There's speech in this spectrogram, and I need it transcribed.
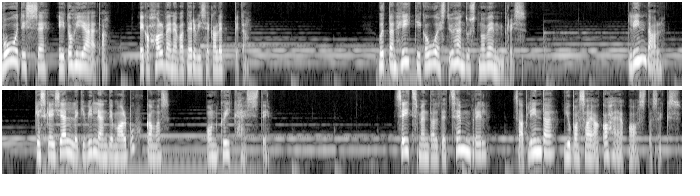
voodisse ei tohi jääda ega halveneva tervisega leppida. võtan Heitiga uuesti ühendust novembris Lindal, kes käis jällegi Viljandimaal puhkamas, on kõik hästi. seitsmendal detsembril saab Linda juba saja kahe aastaseks.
